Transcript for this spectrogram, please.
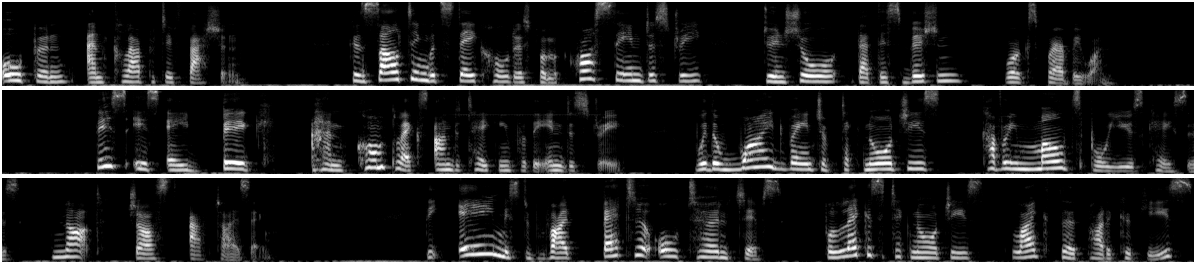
open, and collaborative fashion, consulting with stakeholders from across the industry to ensure that this vision works for everyone. This is a big and complex undertaking for the industry, with a wide range of technologies covering multiple use cases, not just advertising. The aim is to provide better alternatives for legacy technologies like third-party cookies,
